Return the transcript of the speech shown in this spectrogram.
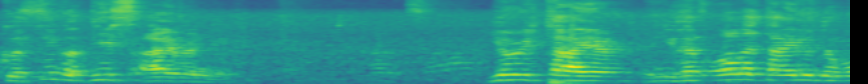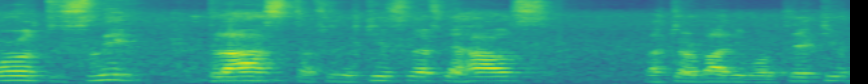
could think of this irony. You retire and you have all the time in the world to sleep at last after the kids left the house, but your body won't let you.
